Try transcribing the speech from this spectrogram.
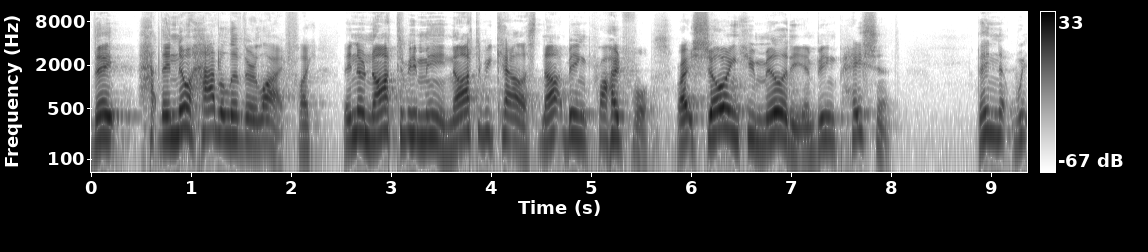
They, they know how to live their life. Like, they know not to be mean, not to be callous, not being prideful, right? Showing humility and being patient. They know, we,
